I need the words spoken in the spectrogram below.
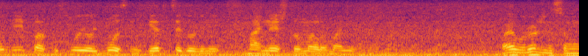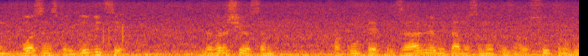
ovdje ipak u svojoj Bosni i Hercegovini nešto malo manje. Pa evo, rođen sam u Bosanskoj Dubici, završio sam fakultet u Zagrebu, tamo sam upoznao suprugu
